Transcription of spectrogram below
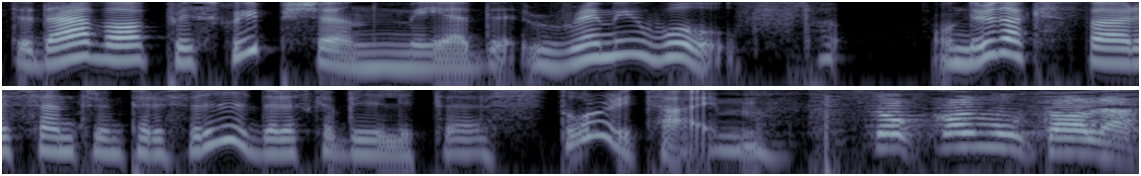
Det där var Prescription med Remy Wolf. Och nu är det dags för Centrum Periferi där det ska bli lite storytime. Stockholm, Motala.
